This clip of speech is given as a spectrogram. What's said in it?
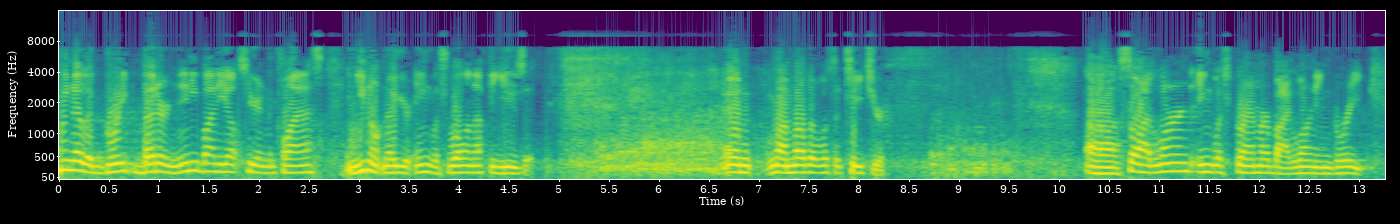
You know the Greek better than anybody else here in the class, and you don't know your English well enough to use it. And my mother was a teacher. Uh, so I learned English grammar by learning Greek.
